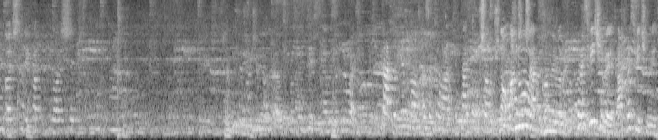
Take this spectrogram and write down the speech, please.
вам точно, яка площадь. Здесь надо закрывать. Так, потрібно закривати. Так, що Ну, оно жарко. просвечивает, а просвечивает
